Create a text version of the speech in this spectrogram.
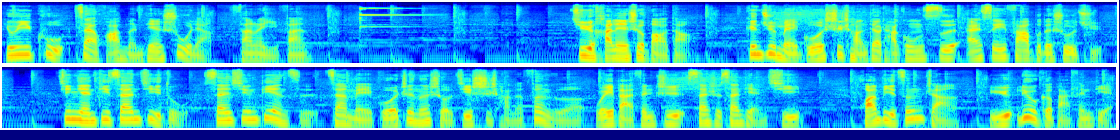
优衣库在华门店数量翻了一番。据韩联社报道，根据美国市场调查公司 SA 发布的数据，今年第三季度三星电子在美国智能手机市场的份额为百分之三十三点七，环比增长逾六个百分点，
